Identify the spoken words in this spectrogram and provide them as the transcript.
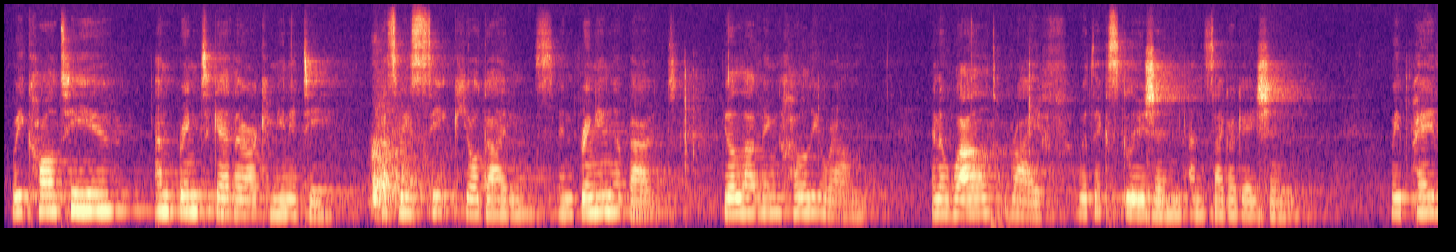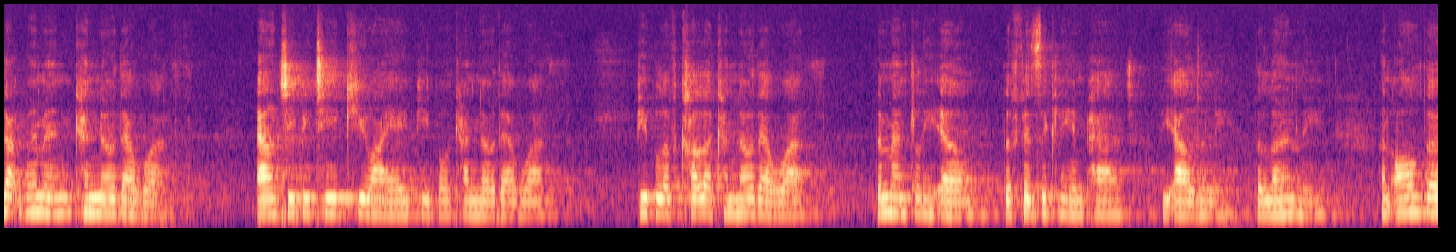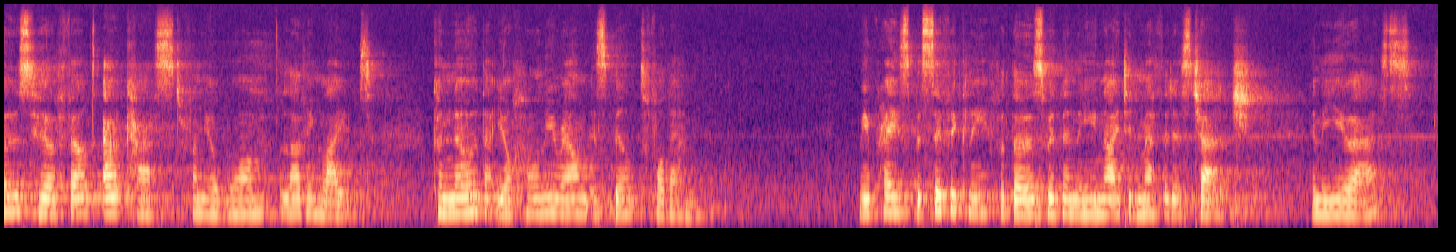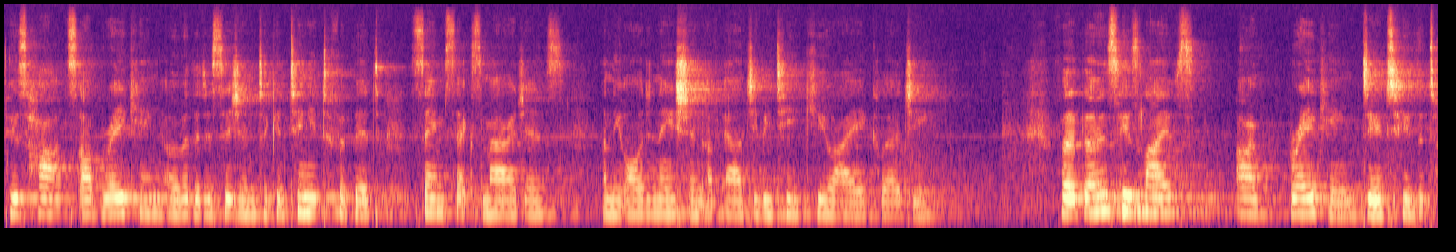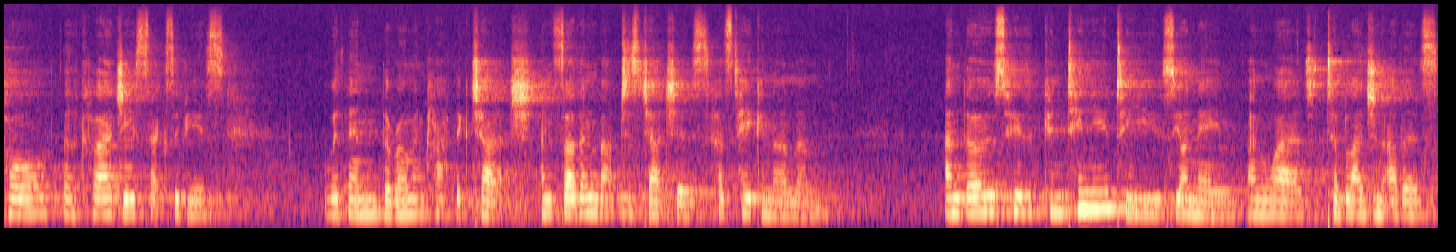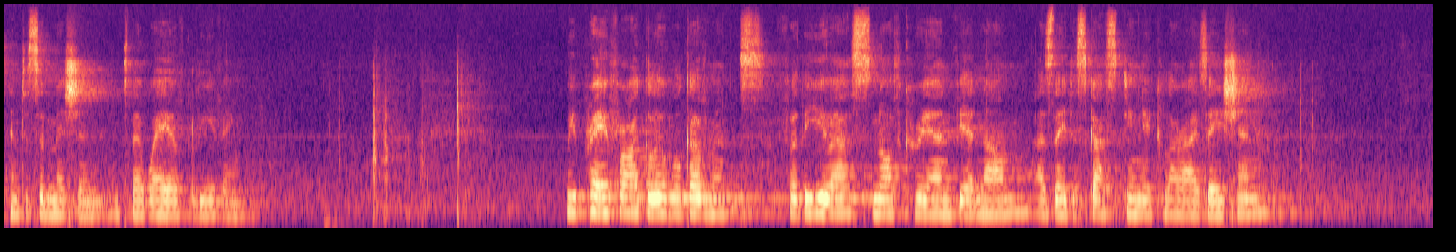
We call to you and bring together our community as we seek your guidance in bringing about your loving holy realm in a world rife with exclusion and segregation. We pray that women can know their worth, LGBTQIA people can know their worth, people of color can know their worth, the mentally ill, the physically impaired, the elderly, the lonely, and all those who have felt outcast from your warm, loving light can know that your holy realm is built for them. We pray specifically for those within the United Methodist Church in the US whose hearts are breaking over the decision to continue to forbid same sex marriages and the ordination of LGBTQIA clergy. For those whose lives are breaking due to the toll the clergy sex abuse within the Roman Catholic Church and Southern Baptist churches has taken on them and those who continue to use your name and word to bludgeon others into submission into their way of believing. We pray for our global governments, for the US, North Korea, and Vietnam as they discuss denuclearization,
